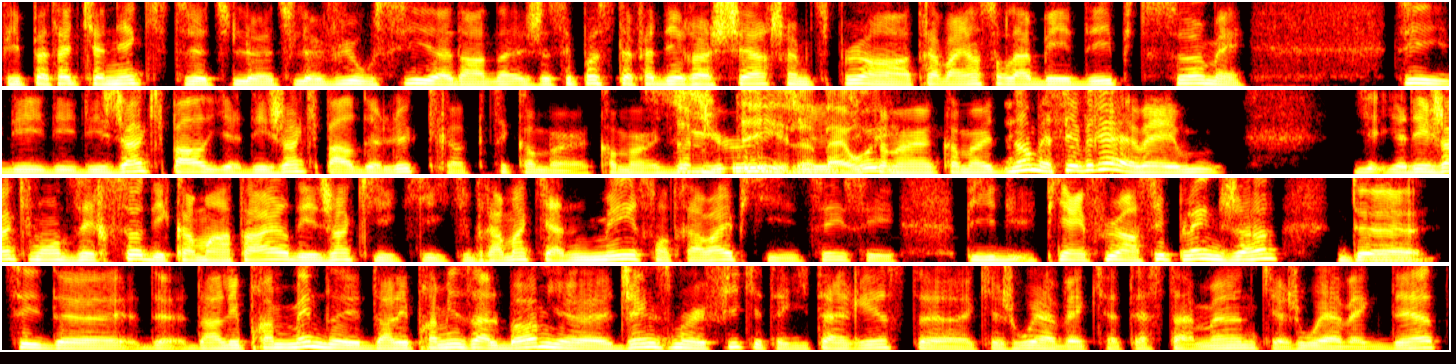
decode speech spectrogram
puis peut-être que Nick, tu, tu l'as vu aussi, euh, dans, je sais pas si tu as fait des recherches un petit peu en travaillant sur la BD puis tout ça, mais tu des, des, gens qui parlent, il y a des gens qui parlent de Luc là, comme un, comme un dieu, ben comme, un, comme un. Non, mais c'est vrai. Ben, il y a des gens qui vont dire ça, des commentaires, des gens qui, qui, vraiment qui admirent son travail, puis tu sais, c'est puis, puis influencer plein de gens de, sais, de, de, dans les premiers même dans les premiers albums, il y a James Murphy qui était guitariste, euh, qui a joué avec Testament, qui a joué avec Death,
